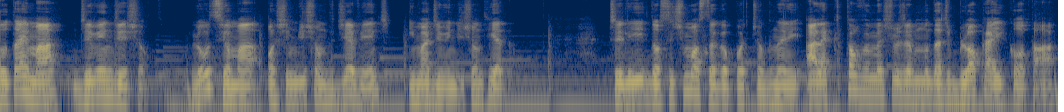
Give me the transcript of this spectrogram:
Tutaj ma 90. Lucio ma 89 i ma 91. Czyli dosyć mocno go podciągnęli, ale kto wymyślił, żeby mu dać bloka i kota?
